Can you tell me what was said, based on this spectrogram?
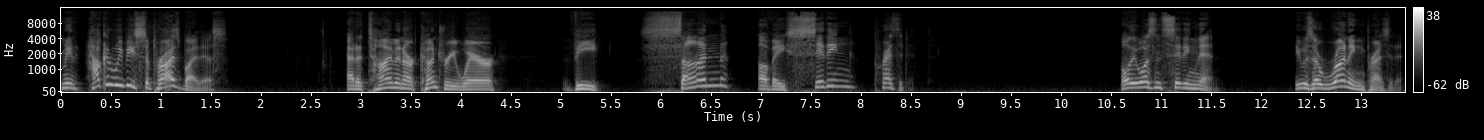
I mean, how can we be surprised by this at a time in our country where the son of a sitting president, well, he wasn't sitting then, he was a running president.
